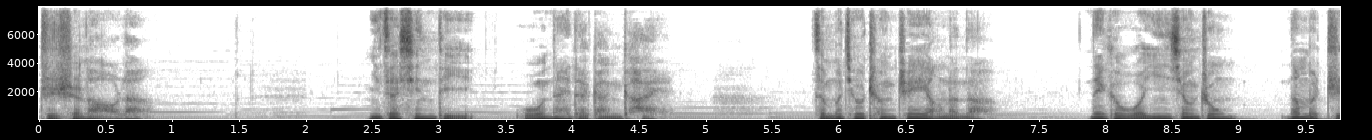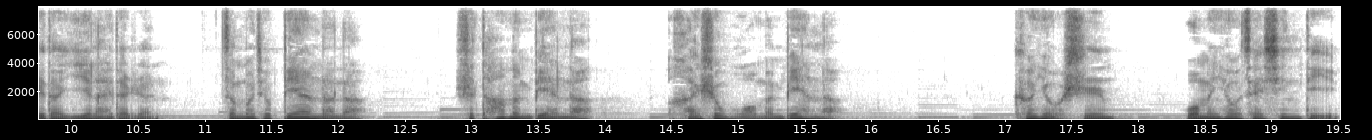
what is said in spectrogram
只是老了。你在心底。无奈的感慨，怎么就成这样了呢？那个我印象中那么值得依赖的人，怎么就变了呢？是他们变了，还是我们变了？可有时，我们又在心底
